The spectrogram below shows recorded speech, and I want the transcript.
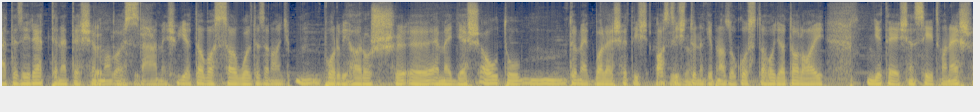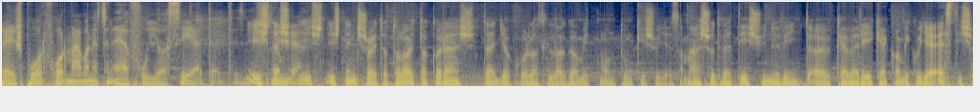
tehát ez egy rettenetesen magas szám, és ugye tavasszal volt ez a nagy porviharos M1-es autó tömegbaleset is, azt is tulajdonképpen az okozta, hogy a talaj ugye teljesen szét van esve, és porformában egyszerűen elfújja a szél. Tehát ez és, nem, és, és, nincs rajta talajtakarás, tehát gyakorlatilag, amit mondtunk is, ugye ez a másodvetésű növénykeverékek, amik ugye ezt is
